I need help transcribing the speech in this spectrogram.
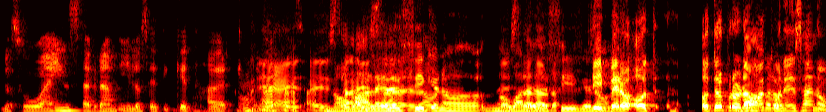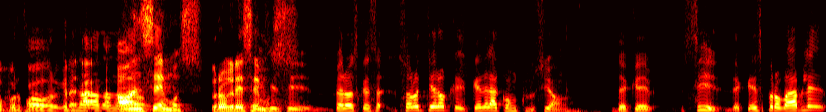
Lo subo a Instagram y los etiqueto. A ver. no vale decir que no. No vale decir que sí, pero otro, programa con esa no, por favor. Avancemos, progresemos. Sí, sí, pero es que solo quiero que quede la conclusión de que sí, de que es probable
